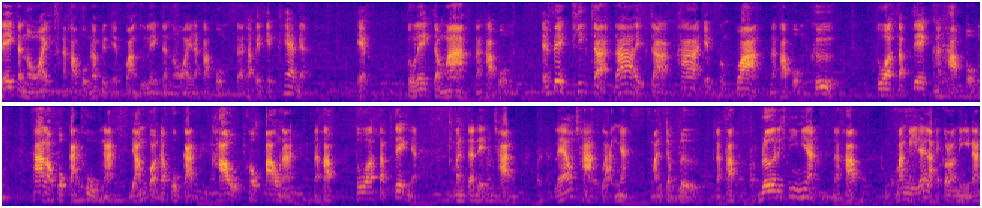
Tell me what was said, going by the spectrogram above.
เลขจะน้อยนะครับผมถ้าเป็น f กว้างคือเลขจะน้อยนะครับผมแต่ถ้าเป็น f แคบเนี่ย f ตัวเลขจะมากนะครับผมเอฟเฟกที่จะได้จากค่า f กว้างๆนะครับผมคือตัว subject นะครับผมถ้าเราโฟกัสถูกนะ ย้ำก่อนถ้าโฟกัสเข้าเข้าเป้านะนะครับ ตัว subject เนี่ยมันจะเด่นชัด แล้วฉากหลังเนี่ยมันจะเบลอนะครับเบลอในที่นี้เนี่ยนะครับ มันมีได้หลายกรณีนะ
